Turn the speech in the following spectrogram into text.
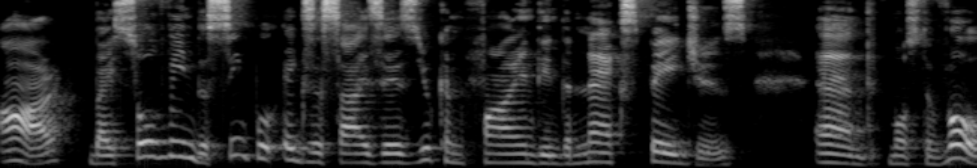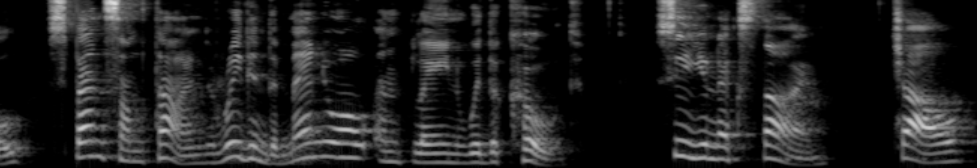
R by solving the simple exercises you can find in the next pages and, most of all, spend some time reading the manual and playing with the code. See you next time. Ciao!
